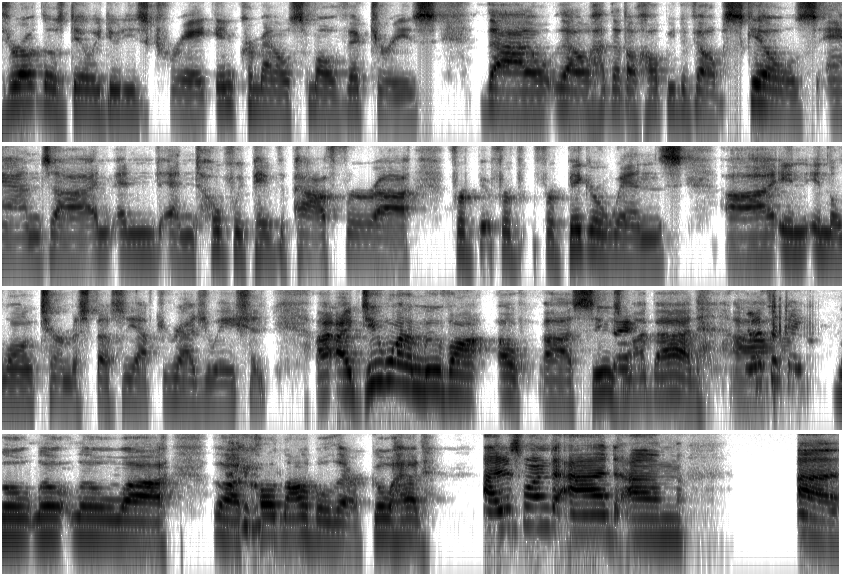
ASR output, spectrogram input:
throughout those daily duties create incremental small victories that'll that'll that'll help you develop skills and uh, and and and hopefully pave the path for uh, for for for bigger wins uh, in in the long term, especially after graduation. I, I do want to move on. Oh, uh, Suze, my bad. Uh, That's okay. Little little little uh, uh, called audible there. Go ahead. I just wanted to add. Um, uh,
